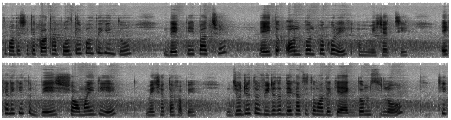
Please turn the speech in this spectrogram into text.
তোমাদের সাথে কথা বলতে বলতে কিন্তু দেখতেই পাচ্ছ, এই তো অল্প অল্প করে আমি মেশাচ্ছি। এখানে কিন্তু বেশ সময় দিয়ে মেশাতে হবে। যদিও তো ভিডিওতে দেখাচ্ছি তোমাদেরকে একদম স্লো ঠিক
